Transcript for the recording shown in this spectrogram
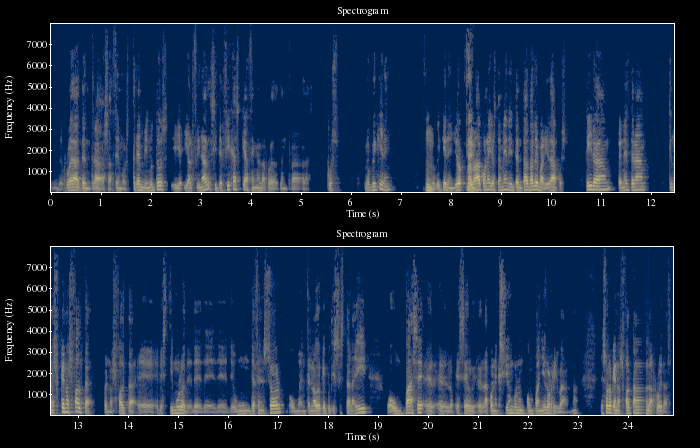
Ruedas de entradas hacemos 3 minutos y, y al final, si te fijas qué hacen en las ruedas de entradas, pues lo que quieren, Mm. lo que quieren. Yo hablaba con ellos también de intentar darle variedad, pues tiran, penetran. ¿Qué nos, qué nos falta? Pues nos falta eh, el estímulo de, de, de, un defensor o un entrenador que pudiese estar ahí, o un pase, lo que es la conexión con un compañero rival. ¿no? Eso es lo que nos faltan las ruedas.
